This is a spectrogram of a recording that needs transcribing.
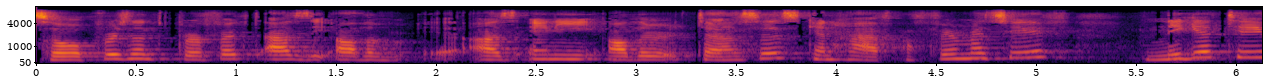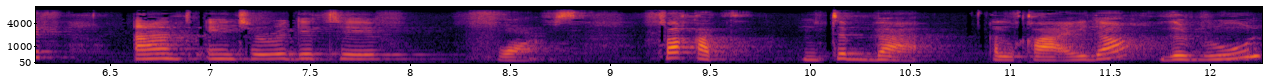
So present perfect as the other as any other tenses can have affirmative, negative and interrogative forms. فقط نتبع القاعدة the rule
